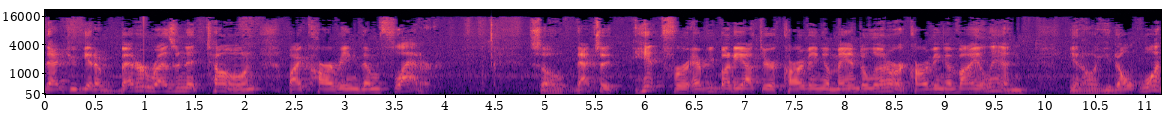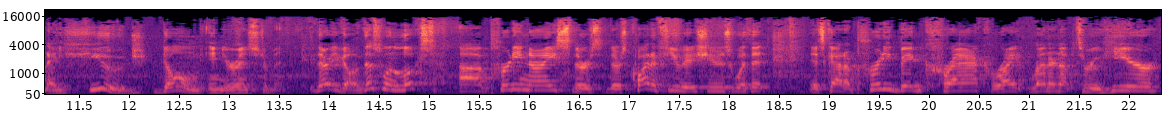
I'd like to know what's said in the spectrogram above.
that you get a better resonant tone by carving them flatter. So that's a hint for everybody out there carving a mandolin or carving a violin. You know, you don't want a huge dome in your instrument. There you go. This one looks uh, pretty nice. There's there's quite a few issues with it. It's got a pretty big crack right running up through here,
